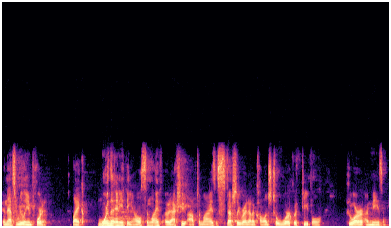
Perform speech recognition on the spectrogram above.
and that's really important. Like more than anything else in life, I would actually optimize, especially right out of college, to work with people who are amazing.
